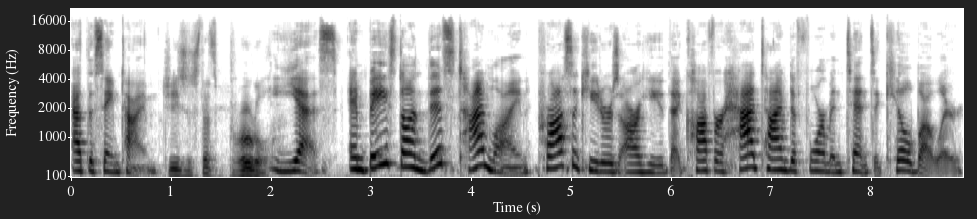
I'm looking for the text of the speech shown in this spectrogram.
at the same time. Jesus, that's brutal. Yes. And based on this timeline, prosecutors argued that Coffer had time to form intent to kill Butler.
